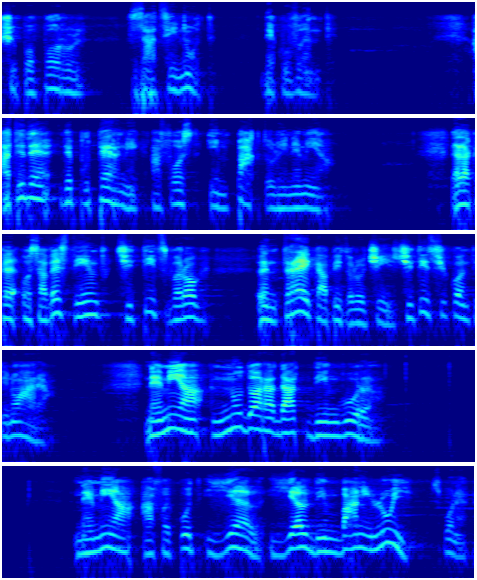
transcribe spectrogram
și poporul s-a ținut de cuvânt. Atât de, de puternic a fost impactul lui Nemia. Dar dacă o să aveți timp, citiți, vă rog, în 3 capitolul 5, citiți și continuarea. Nemia nu doar a dat din gură, Nemia a făcut el, el din banii lui, spune,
